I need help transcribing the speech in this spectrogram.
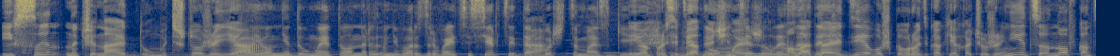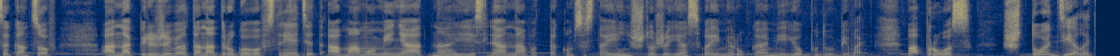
И сын начинает думать, что же я... Ой, он не думает, он, у него разрывается сердце и да. топорщатся мозги. И он про себя думает, молодая задача. девушка, вроде как я хочу жениться, но в конце концов она переживет, она другого встретит, а мама у меня одна, и если она вот в таком состоянии, что же я своими руками ее буду убивать? Вопрос – что делать?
